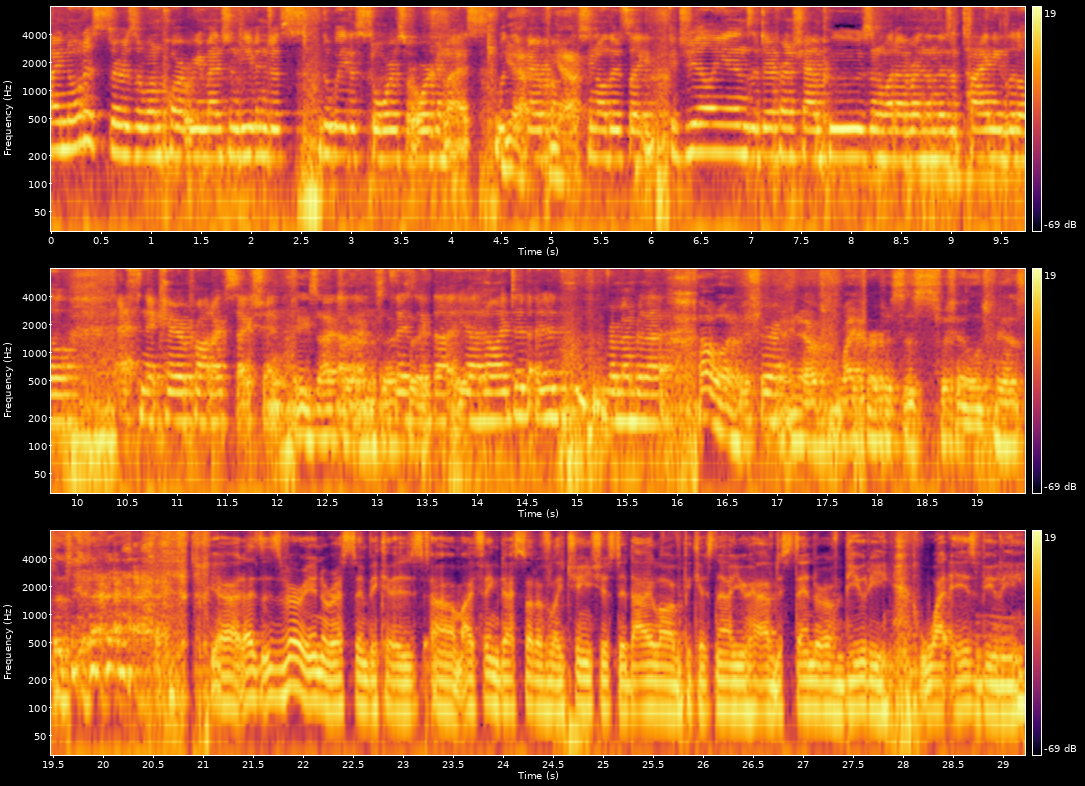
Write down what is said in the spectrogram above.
I I noticed there was a one part where you mentioned even just the way the stores are organized with Yeah, the hair products. yeah. You know, there's like gajillions of different shampoos and whatever, and then there's a tiny little ethnic hair product section. Exactly. Um, exactly. Things like that. Yeah, no, I did. I did remember that. Oh, well, Sure. You know, my purpose is fulfilled. You know, it's- Yeah, that's it's very interesting because um, I think that sort of like changes the dialogue because now you have the standard of beauty. What is beauty?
